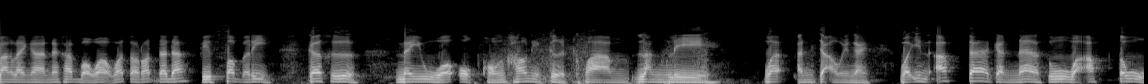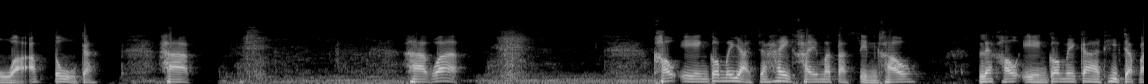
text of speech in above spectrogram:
บางรายงานนะครับ บอกว่าวัตรดดาดาฟิซอดรีก็คือในหัวอกของเขาเนี่ยเกิดความลังเลว่าอันจะเอาอยัางไงว่าอินอัฟแตกันแน่ซูว่าอัฟตู้ว่าอัฟตู้กันหาก หากว่าเขาเองก็ไม่อยากจะให้ใครมาตัดสินเขา และเขาเองก็ไม่กล้าที่จะไป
